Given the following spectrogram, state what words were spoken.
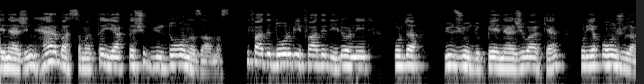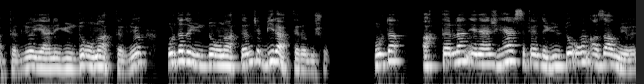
enerjinin her basamakta yaklaşık %10 azalması. İfade doğru bir ifade değil. Örneğin burada 100 jüllük bir enerji varken buraya 10 jül aktarılıyor. Yani %10'u aktarılıyor. Burada da %10'u aktarınca 1 aktarılmış oluyor. Burada aktarılan enerji her seferinde %10 azalmıyor.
